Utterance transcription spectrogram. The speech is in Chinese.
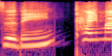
子琳开麦。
